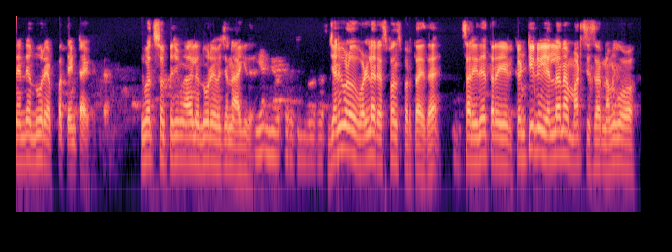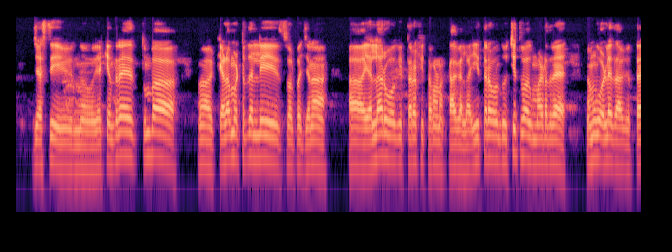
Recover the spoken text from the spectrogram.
ನಿನ್ನೆ ನೂರ ಎಪ್ಪತ್ತೆಂಟು ಆಗುತ್ತೆ. ಇವತ್ತು ಸ್ವಲ್ಪ ಜನ ಆಗಲೇ ನೂರೈವತ್ತು ಜನ ಆಗಿದೆ. ಏನ್ ಹೇಳ್ತಾರೆ ಜನಗಳು ಜನಗಳು ಒಳ್ಳೆ ರೆಸ್ಪಾನ್ಸ್ ಬರ್ತಾ ಇದೆ. ಸರ್ ಇದೇ ಥರ ಕಂಟಿನ್ಯೂ ಎಲ್ಲನ ಮಾಡಿಸಿ ಸರ್ ನಮಗೂ ಜಾಸ್ತಿ ಯಾಕೆಂದರೆ ತುಂಬ ಕೆಳಮಟ್ಟದಲ್ಲಿ ಸ್ವಲ್ಪ ಜನ ಆ, ಎಲ್ಲರೂ ಹೋಗಿ ಥೆರಪಿ ತೊಗೊಳಕ್ಕಾಗಲ್ಲ ಈ ಥರ ಒಂದು ಉಚಿತವಾಗಿ ಮಾಡಿದ್ರೆ ನಮಗೂ ಒಳ್ಳೇದಾಗುತ್ತೆ.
